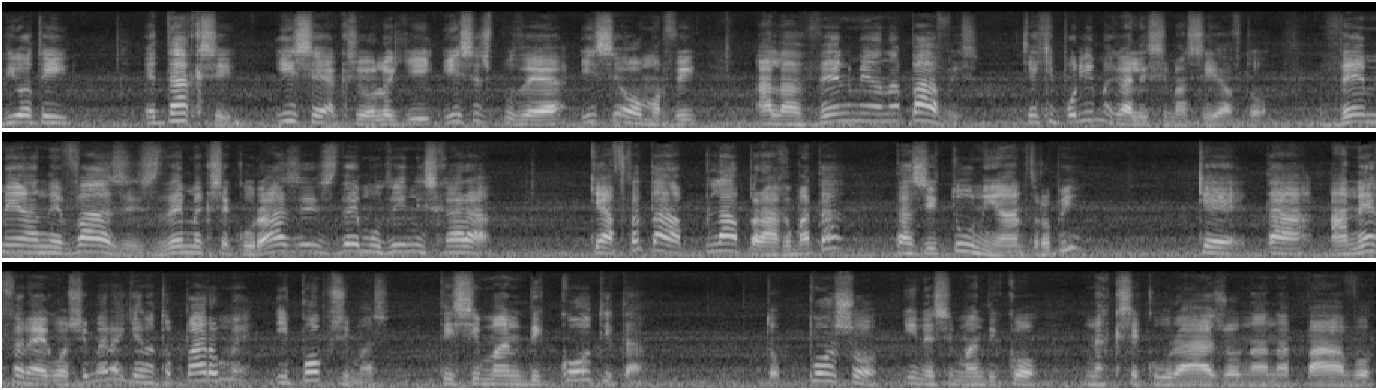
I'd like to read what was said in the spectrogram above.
Διότι εντάξει είσαι αξιόλογη, είσαι σπουδαία, είσαι όμορφη αλλά δεν με αναπαύεις και έχει πολύ μεγάλη σημασία αυτό. Δεν με ανεβάζεις, δεν με ξεκουράζεις, δεν μου δίνεις χαρά. Και αυτά τα απλά πράγματα τα ζητούν οι άνθρωποι και τα ανέφερα εγώ σήμερα για να το πάρουμε υπόψη μας. Τη σημαντικότητα, το πόσο είναι σημαντικό να ξεκουράζω, να αναπαύω,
